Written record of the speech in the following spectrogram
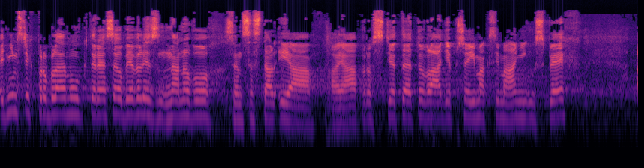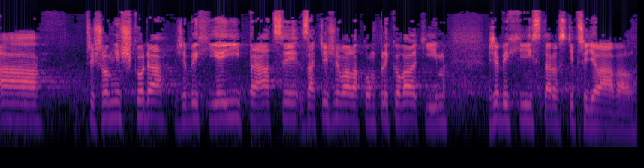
Jedním z těch problémů, které se objevily na novo, jsem se stal i já. A já prostě této vládě přeji maximální úspěch a přišlo mě škoda, že bych její práci zatěžoval a komplikoval tím, že bych jí starosti přidělával.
